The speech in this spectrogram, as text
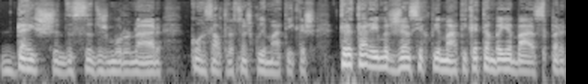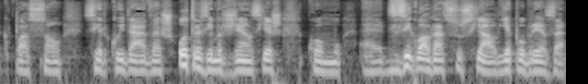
deixe de se desmoronar com as alterações climáticas. Tratar a emergência climática é também a base para que possam ser cuidadas outras emergências, como a desigualdade social social e a pobreza.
